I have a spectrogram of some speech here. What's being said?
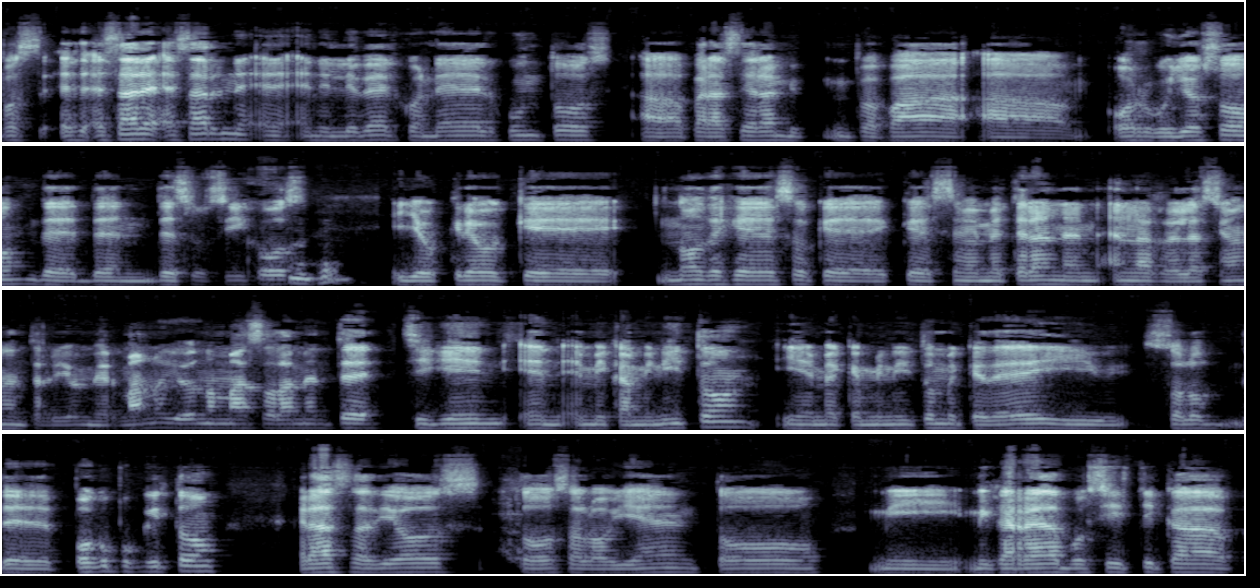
pues estar, estar en, el nivel con él juntos uh, para hacer a mi, papá uh, orgulloso de, de, sus hijos. Y yo creo que no dejé eso que, que se me metieran en, en, la relación entre yo y mi hermano. Yo nomás solamente seguí en, en, mi caminito y en mi caminito me quedé y solo de poco a poquito, gracias a Dios, todo salió bien, todo mi, mi carrera vocística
